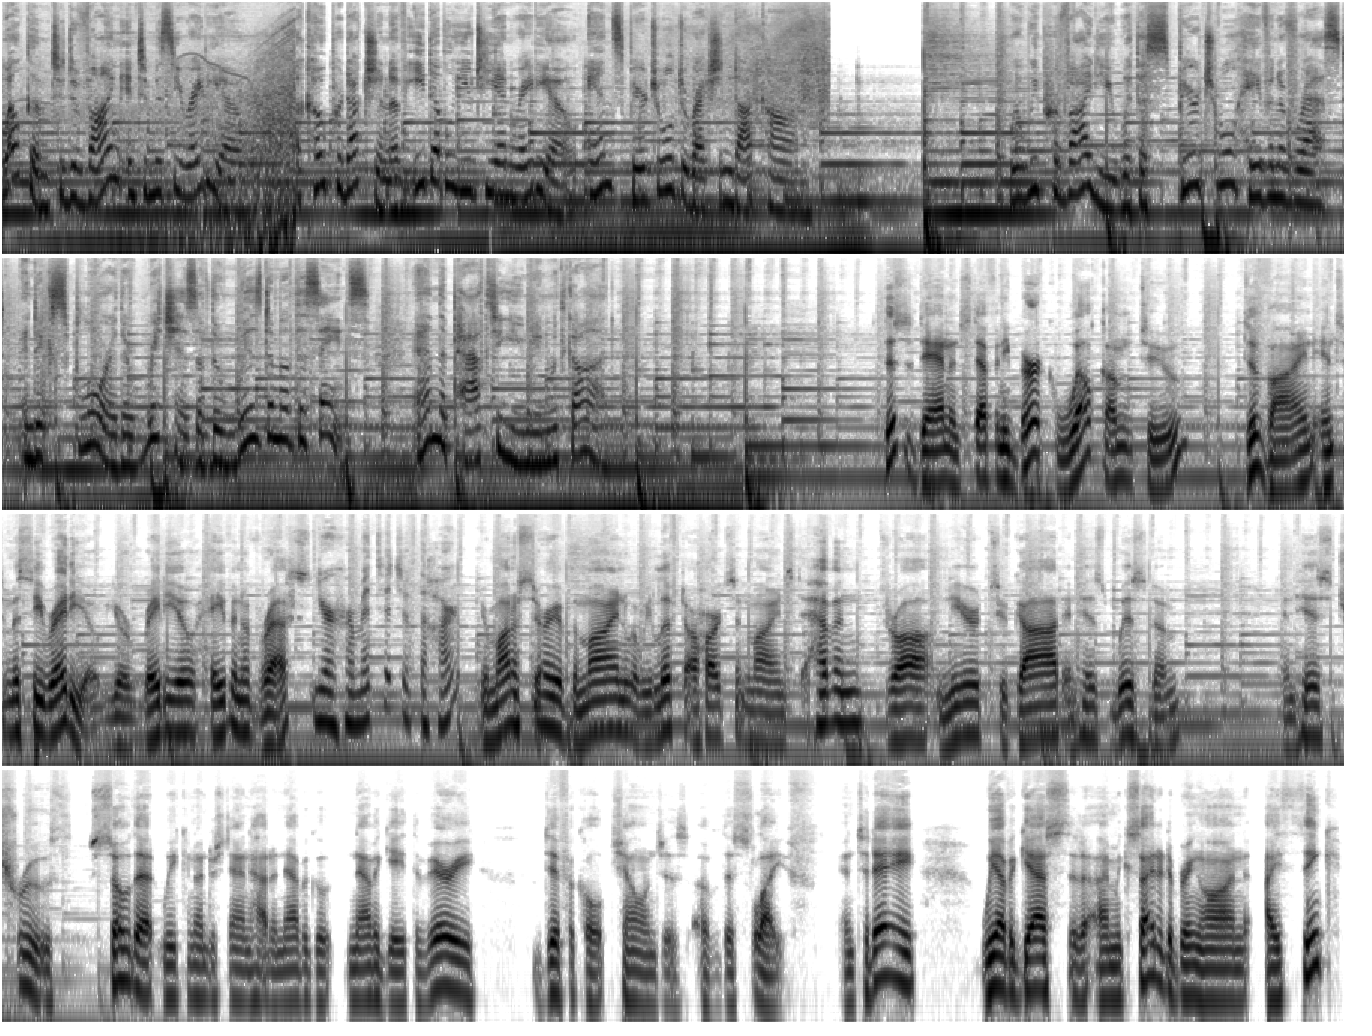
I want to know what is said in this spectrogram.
Welcome to Divine Intimacy Radio, a co production of EWTN Radio and SpiritualDirection.com, where we provide you with a spiritual haven of rest and explore the riches of the wisdom of the saints and the path to union with God. This is Dan and Stephanie Burke. Welcome to Divine Intimacy Radio, your radio haven of rest, your hermitage of the heart, your monastery of the mind, where we lift our hearts and minds to heaven, draw near to God and His wisdom and His truth, so that we can understand how to navigate navigate the very difficult challenges of this life. And today, we have a guest that I'm excited to bring on. I think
